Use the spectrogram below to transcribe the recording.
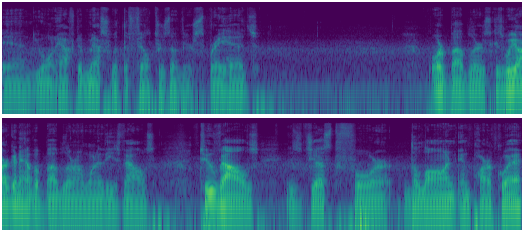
and you won't have to mess with the filters of your spray heads. Or bubblers because we are going to have a bubbler on one of these valves. Two valves is just for the lawn and parkway.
